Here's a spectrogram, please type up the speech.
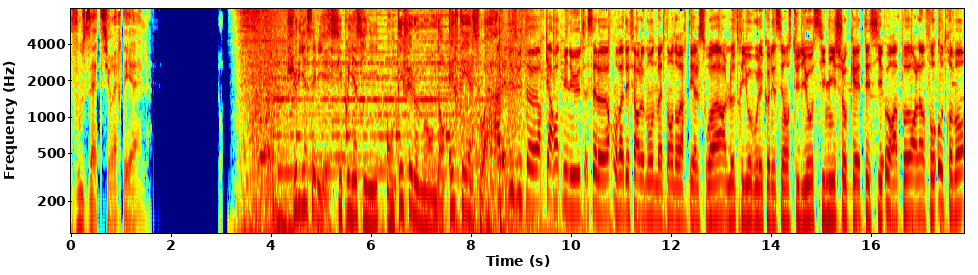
vous êtes sur RTL. Julien Cellier et Cyprien Sini ont défait le monde dans RTL Soir. Allez, 18h40 minutes, c'est l'heure. On va défaire le monde maintenant dans RTL Soir. Le trio, vous les connaissez en studio. Sini, Choquet, Tessier au rapport. L'info autrement,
